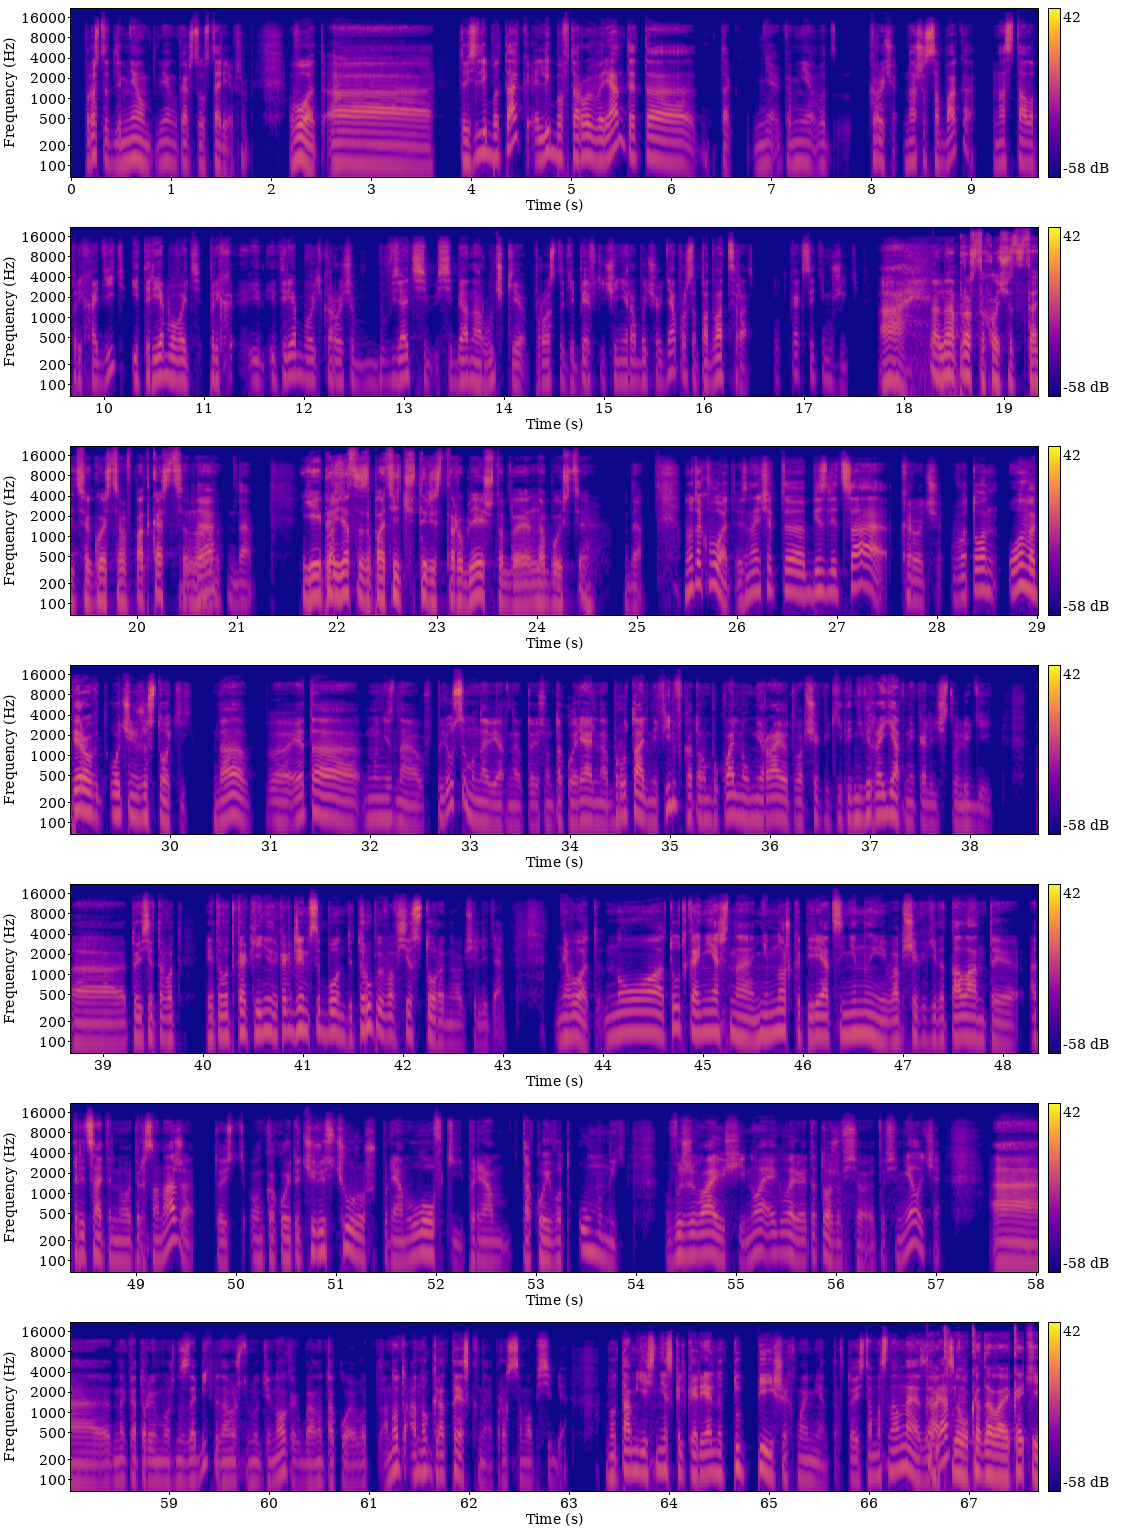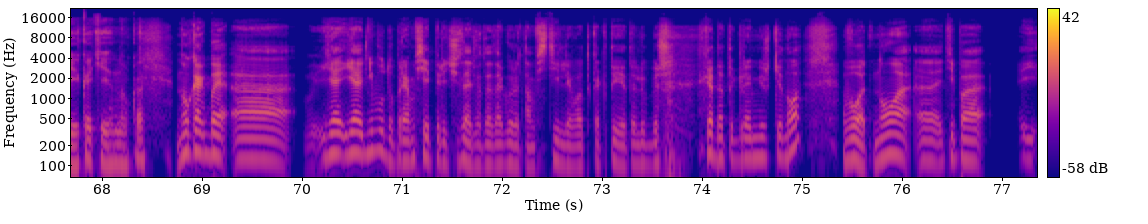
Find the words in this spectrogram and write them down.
просто для меня он, мне кажется устаревшим. Вот. Э, то есть либо так, либо второй вариант это так, мне, ко мне вот, короче, наша собака, она стала приходить и требовать, прих, и, и требовать, короче, взять себя на ручки просто теперь в течение рабочего дня просто по 20 раз. Вот как с этим жить? Ай. Она просто хочет стать гостем в подкасте, но... Да, да. Ей просто... придется заплатить 400 рублей, чтобы на бусте. Да. Ну так вот, значит, э, без лица, короче, вот он, он, во-первых, очень жестокий. Да, э, это, ну не знаю, в плюс ему, наверное, то есть он такой реально брутальный фильм, в котором буквально умирают вообще какие-то невероятные количество людей. Uh, то есть это вот, это вот как, я не знаю, как Джеймсы Бонды, трупы во все стороны вообще летят. Вот, но тут, конечно, немножко переоценены вообще какие-то таланты отрицательного персонажа, то есть он какой-то чересчур уж прям ловкий, прям такой вот умный, выживающий. Но я говорю, это тоже все, это все мелочи а, на которые можно забить, потому что, ну, кино, как бы, оно такое вот, оно, оно гротескное просто само по себе. Но там есть несколько реально тупейших моментов. То есть там основная завязка... Так, ну-ка, давай, какие, какие, ну-ка. Ну, как бы, а, я, я не буду прям все перечислять, вот это, говорю, там, в стиле, вот как ты это любишь, когда ты громишь кино, вот, но, э, типа,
